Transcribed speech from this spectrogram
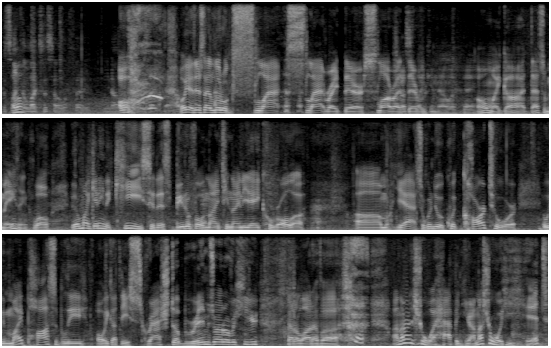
It's like Oh. a Lexus LFA, you know. Oh. like. Oh yeah, there's that little slat, slat right there, slot right Just there. like an LFA. Oh my God, that's amazing. Well, you don't mind getting the keys to this beautiful 1998 Corolla. Um, yeah, so we're gonna do a quick car tour. We might possibly, oh, you got these scratched up rims right over here. Got a lot of, uh, I'm not really sure what happened here. I'm not sure what he hit,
